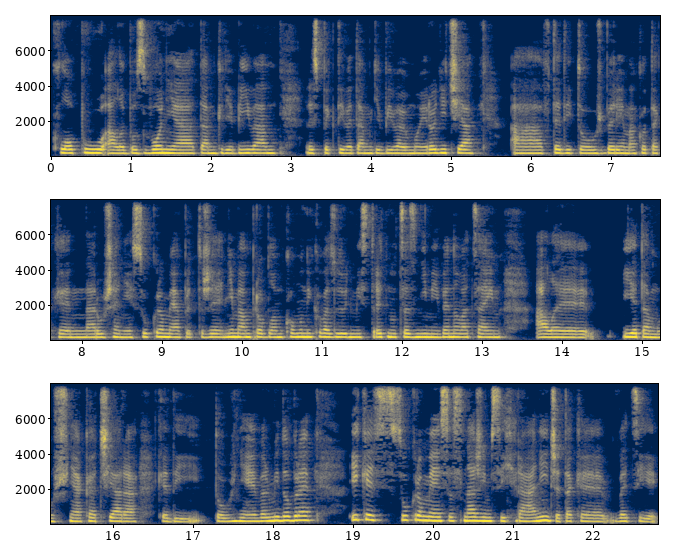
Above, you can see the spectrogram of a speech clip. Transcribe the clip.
klopú alebo zvonia tam, kde bývam, respektíve tam, kde bývajú moji rodičia a vtedy to už beriem ako také narušenie súkromia, pretože nemám problém komunikovať s ľuďmi, stretnúť sa s nimi, venovať sa im, ale je tam už nejaká čiara, kedy to už nie je veľmi dobré. I keď súkromie sa snažím si chrániť, že také veci,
